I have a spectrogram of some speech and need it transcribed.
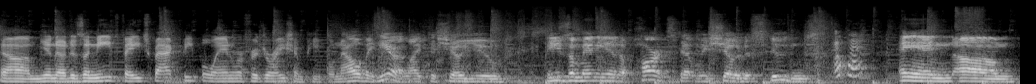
Um, you know, there's a need for HVAC people and refrigeration people. Now over here, I'd like to show you, these are many of the parts that we show the students Okay. and, um,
